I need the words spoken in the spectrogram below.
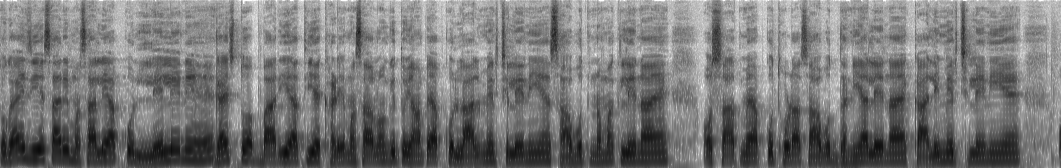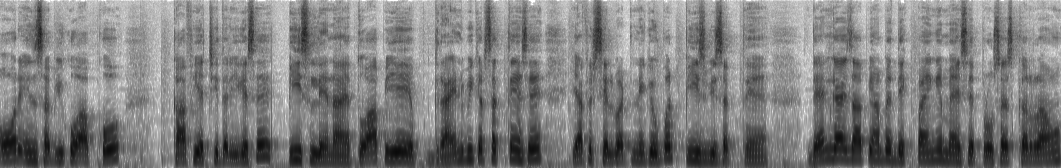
तो गाइज़ ये सारे मसाले आपको ले लेने हैं। गैस तो अब बारी आती है खड़े मसालों की तो यहाँ पे आपको लाल मिर्च लेनी है, साबुत नमक लेना है, और साथ में आपको थोड़ा साबुत धनिया लेना है, काली मिर्च लेनी है, और इन सभी को आपको काफ़ी अच्छी तरीके से पीस लेना है। तो आप ये ग्राइंड भी कर सकते हैं इसे, या फिर सिलबटने के ऊपर पीस भी सकते हैं। देन गाइज़ आप यहाँ पे देख पाएँगे, मैं इसे प्रोसेस कर रहा हूँ।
